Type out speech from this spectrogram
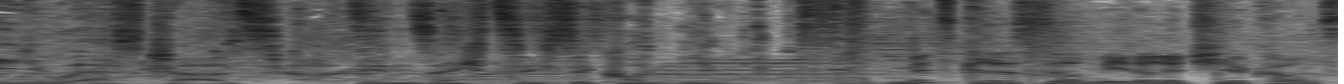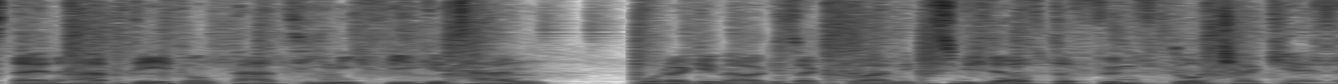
Die US-Charts in 60 Sekunden. Mit Christian Mederich hier kommt dein Update und da hat sich nicht viel getan. Oder genau gesagt gar nichts. Wieder auf der 5 Doja Cat.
